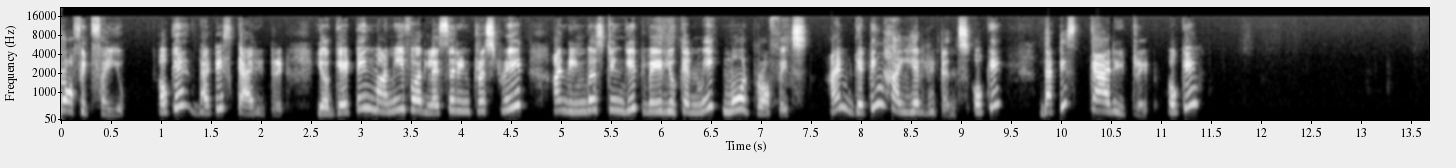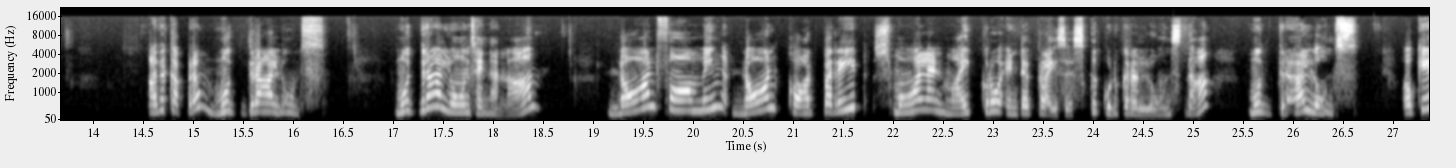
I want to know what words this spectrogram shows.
profit for you okay that is carry trade you're getting money for lesser interest rate and investing it where you can make more profits and getting higher returns okay that is carry trade okay அதுக்கப்புறம் முத்ரா லோன்ஸ் முத்ரா லோன்ஸ் என்னன்னா non farming non corporate small and micro என்டர்பிரைசஸ்க்கு கொடுக்குற லோன்ஸ் தான் முத்ரா லோன்ஸ் ஓகே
